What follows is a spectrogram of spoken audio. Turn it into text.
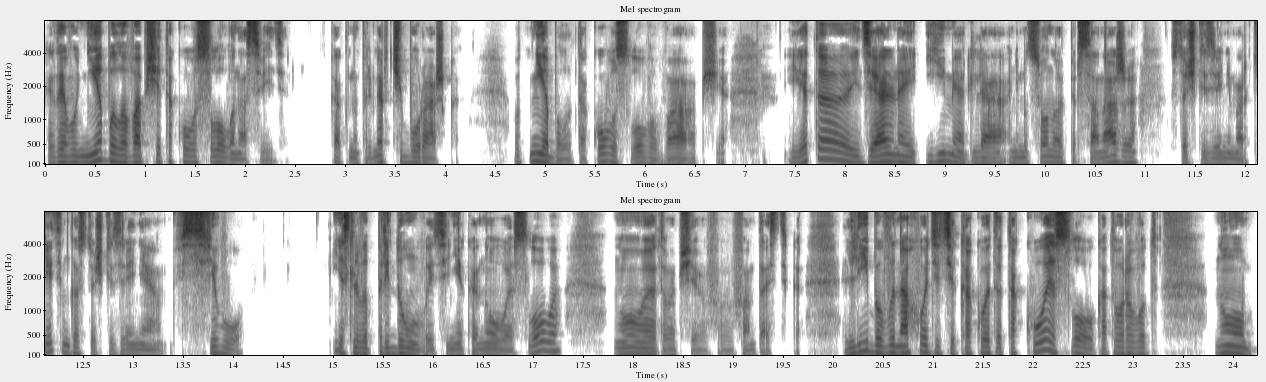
когда его не было вообще такого слова на свете, как, например, Чебурашка. Вот не было такого слова вообще. И это идеальное имя для анимационного персонажа с точки зрения маркетинга, с точки зрения всего. Если вы придумываете некое новое слово, ну, это вообще фантастика. Либо вы находите какое-то такое слово, которое вот, ну,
